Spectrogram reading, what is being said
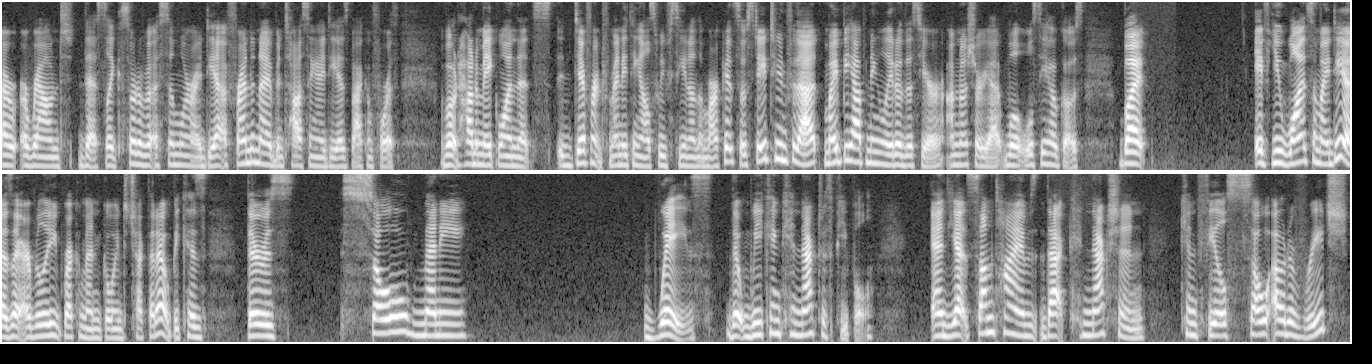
around this, like sort of a similar idea. A friend and I have been tossing ideas back and forth about how to make one that's different from anything else we've seen on the market. So stay tuned for that. Might be happening later this year. I'm not sure yet. We'll we'll see how it goes. But if you want some ideas, I, I really recommend going to check that out because there's so many ways that we can connect with people And yet sometimes that connection can feel so out of reach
